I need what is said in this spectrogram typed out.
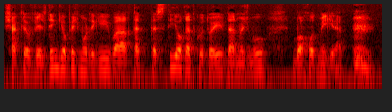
شکل ولتینگ یا پژمردگی و قد پستی یا قد کوتاهی در مجموع با خود می‌گیرد.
